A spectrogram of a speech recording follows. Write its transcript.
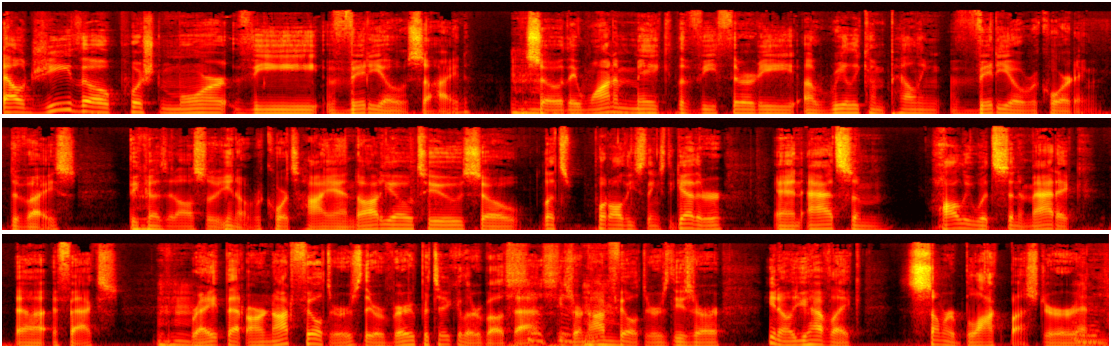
LG though pushed more the video side. Mm-hmm. So they want to make the V30 a really compelling video recording device because mm-hmm. it also you know records high end audio too. So let's put all these things together and add some Hollywood cinematic uh, effects, mm-hmm. right? That are not filters. They were very particular about that. these are not filters. These are you know you have like summer blockbuster and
